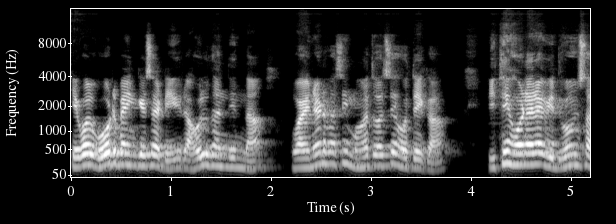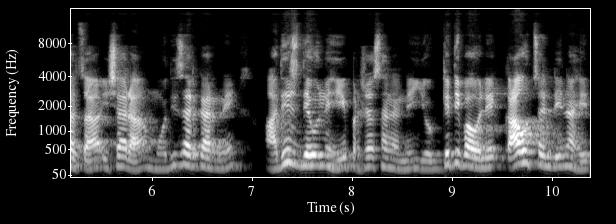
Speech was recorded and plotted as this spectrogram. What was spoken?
केवळ वोट बँकेसाठी राहुल गांधींना वायनाडवासी महत्त्वाचे होते का? इथे होणाऱ्या विध्वंसाचा इशारा मोदी सरकारने आधीच देऊनही प्रशासनाने योग्य ती पावले का उचलली नाहीत?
